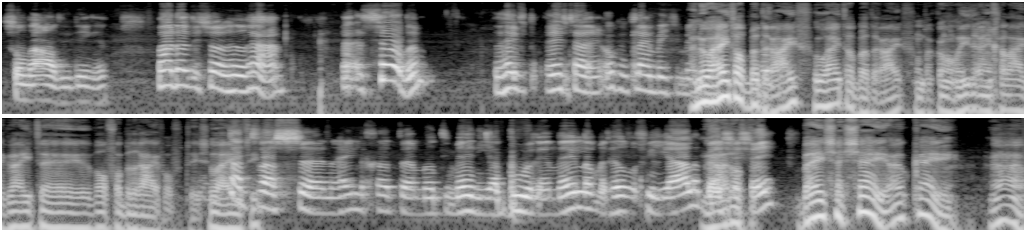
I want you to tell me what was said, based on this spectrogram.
zonder al die dingen. Maar dat is zo heel raar. Nou, hetzelfde dat heeft, heeft hij ook een klein beetje... Met en hoe heet dat bedrijf? Hoe heet dat bedrijf? Want dan kan nog iedereen gelijk weten uh, wat voor bedrijf of het is. Hoe heet dat was uh, een hele grote multimedia boer in Nederland met heel veel filialen, BCC. Ja, BCC, oké. Okay. Ja.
